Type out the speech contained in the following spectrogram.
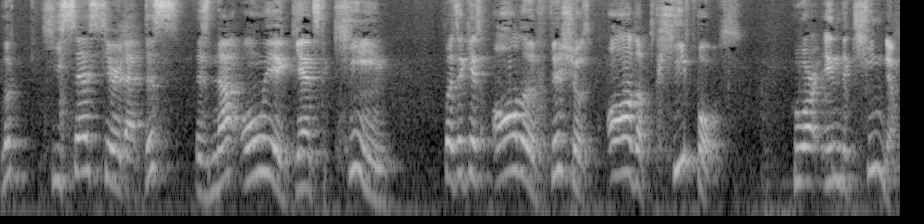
Look, he says here that this is not only against the king, but it's against all the officials, all the peoples who are in the kingdom.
